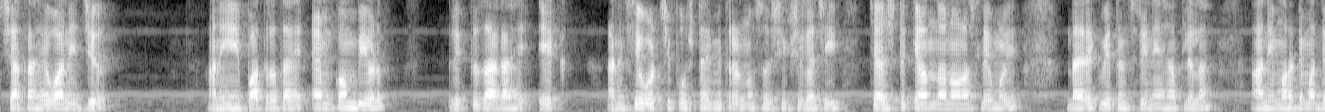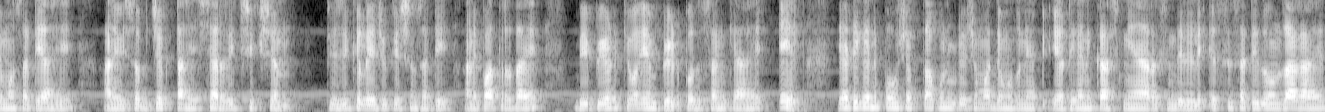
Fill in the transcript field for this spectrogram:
शाखा आहे वाणिज्य. आणि पात्रता आहे एम कॉम बी एड रिक्त जागा आहे एक. आणि शेवटची पोस्ट आहे मित्रांनो सहशिक्षकाची. चाळीस टक्के अनुदानावर असल्यामुळे डायरेक्ट वेतन श्रेणी आहे आपल्याला. आणि मराठी माध्यमासाठी आहे. आणि सब्जेक्ट आहे शारीरिक शिक्षण. फिजिकल एज्युकेशनसाठी आणि पात्रता आहे बी पी एड किंवा एम पी एड पदसंख्या आहे एक. या ठिकाणी पाहू शकता आपण व्हिडिओच्या माध्यमातून या या ठिकाणी कास्टने आरक्षण दिलेले एस सीसाठी दोन जागा आहेत.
